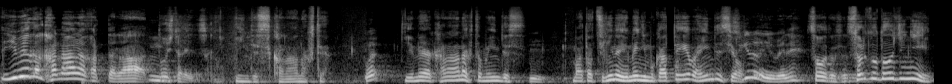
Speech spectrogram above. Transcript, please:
夢が叶わなかったらどうしたらいいですか、いいんです叶わなくて。え？夢が叶わなくてもいいんです、また次の夢に向かっていけばいいんですよ。次の夢ね。そうです。それと同時に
